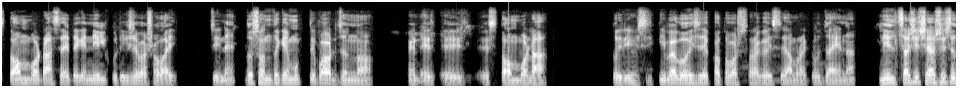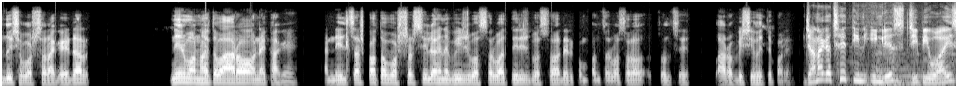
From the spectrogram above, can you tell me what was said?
স্তম্ভটা আছে এটাকে নীলকুঠি হিসেবে সবাই চিনে। দূষণ থেকে মুক্তি পাওয়ার জন্য এই স্তম্ভটা তৈরি হয়েছে। কীভাবে হয়েছে, কত বছর আগে হয়েছে, আমরা কেউ জানি না। নীল চাষি শেষ হয়েছে দুইশো বছর আগে। এটার নির্মাণ হয়তো আরও অনেক আগে। আর নীল চাষ কত বছর ছিল এখানে? বিশ বছর বা তিরিশ বছর, এরকম পঞ্চাশ বছর চলছে। আরও বেশি হইতে পারে। জানা গেছে তিন ইংরেজ G P Wise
